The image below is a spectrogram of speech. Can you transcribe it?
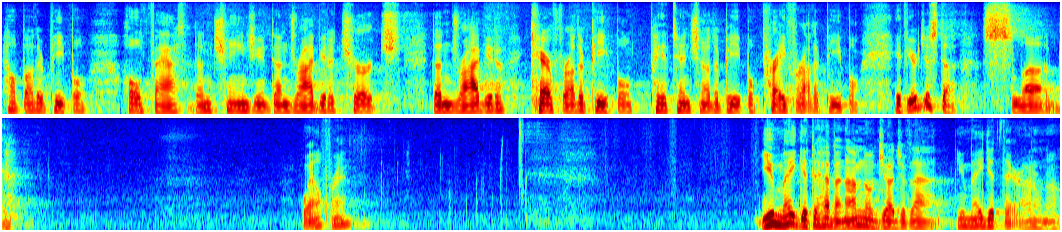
help other people hold fast. It doesn't change you, it doesn't drive you to church, it doesn't drive you to care for other people, pay attention to other people, pray for other people. If you're just a slug, well, friend, you may get to heaven. I'm no judge of that. You may get there. I don't know.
